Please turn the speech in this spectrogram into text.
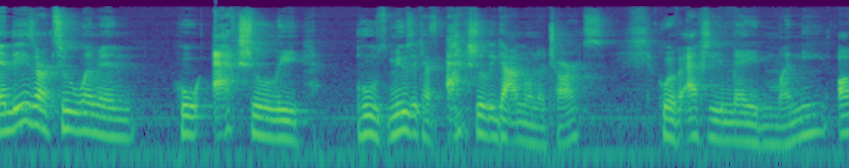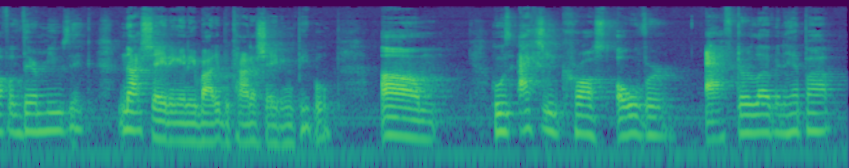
And these are two women who actually, whose music has actually gotten on the charts who have actually made money off of their music, not shading anybody, but kind of shading people, um, who's actually crossed over after love and hip hop.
